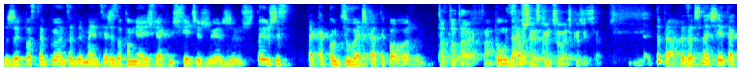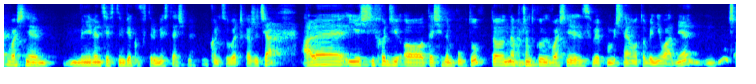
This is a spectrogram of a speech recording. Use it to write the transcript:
że postępująca demencja, że zapomniałeś w jakim świecie żyjesz, że już, to już jest taka końcóweczka typowo. Że To, to tak, tak. Zawsze jest końcóweczka życia. to prawda, zaczyna się tak właśnie mniej więcej w tym wieku, w którym jesteśmy, końcóweczka życia, ale jeśli chodzi o te 7 punktów, to na początku właśnie sobie pomyślałem o tobie nieładnie, Znaczy,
